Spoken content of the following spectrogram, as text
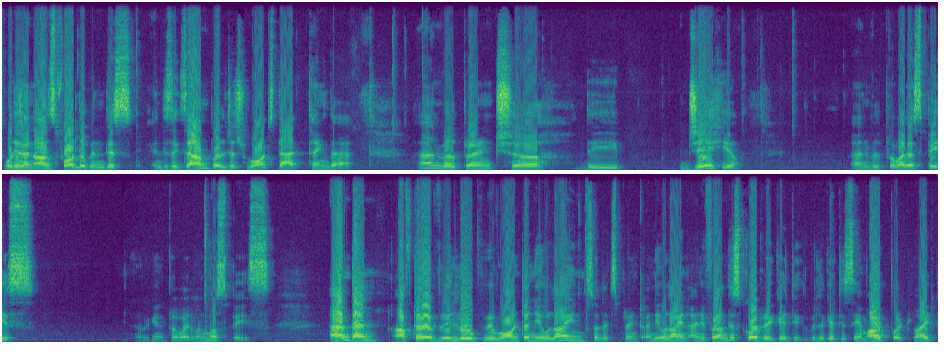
what is enhanced for loop in this in this example. Just watch that thing there. And we'll print uh, the j here and we'll provide a space. We can provide one more space and then after every loop we want a new line. So let's print a new line. And if we run this code we get we'll get the same output right?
